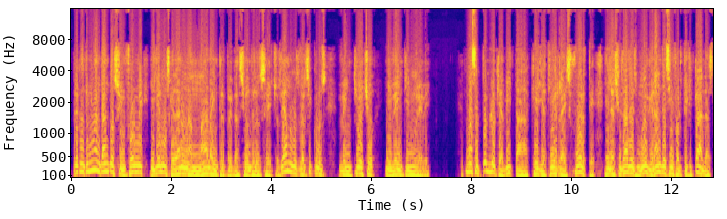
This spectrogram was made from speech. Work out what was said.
Pero continúan dando su informe y vemos que dan una mala interpretación de los hechos. Veamos los versículos 28 y 29. Mas el pueblo que habita aquella tierra es fuerte, y las ciudades muy grandes y fortificadas,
